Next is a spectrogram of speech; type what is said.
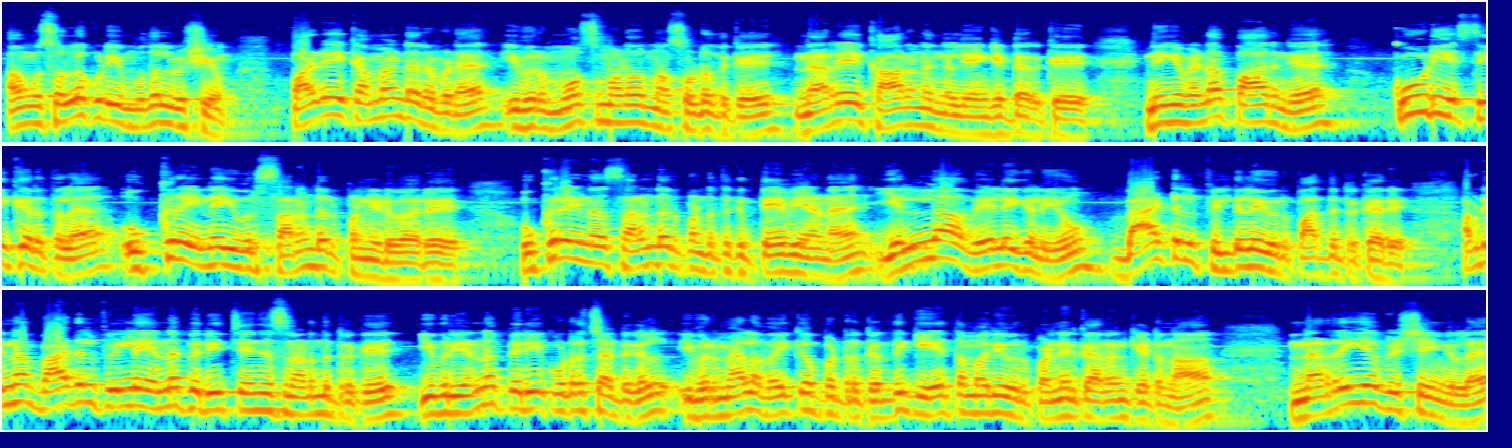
அவங்க சொல்லக்கூடிய முதல் விஷயம் பழைய கமாண்டரை விட இவர் மோசமானவர் நான் சொல்கிறதுக்கு நிறைய காரணங்கள் என்கிட்ட இருக்கு. நீங்கள் வேணால் பாருங்க கூடிய சீக்கிரத்தில் உக்ரைனை இவர் சரண்டர் பண்ணிடுவார். உக்ரைனை சரண்டர் பண்ணுறதுக்கு தேவையான எல்லா வேலைகளையும் பேட்டில் ஃபீல்டில் இவர் பார்த்துட்டு இருக்காரு அப்படின்னா பேட்டில் ஃபீல்டில் என்ன பெரிய சேஞ்சஸ் நடந்துட்டுருக்கு? இவர் என்ன பெரிய குற்றச்சாட்டுகள் இவர் மேலே வைக்கப்பட்டிருக்கிறதுக்கு ஏற்ற மாதிரி இவர் பண்ணியிருக்காருன்னு கேட்டோன்னா நிறைய விஷயங்களை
